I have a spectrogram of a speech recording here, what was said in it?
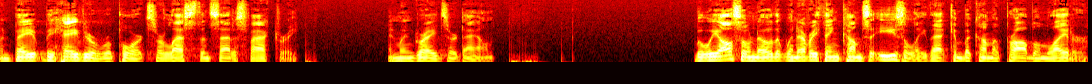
when behavior reports are less than satisfactory, and when grades are down. But we also know that when everything comes easily, that can become a problem later.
